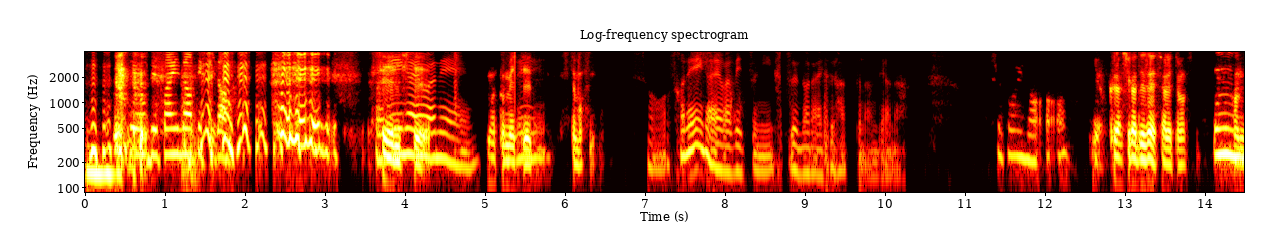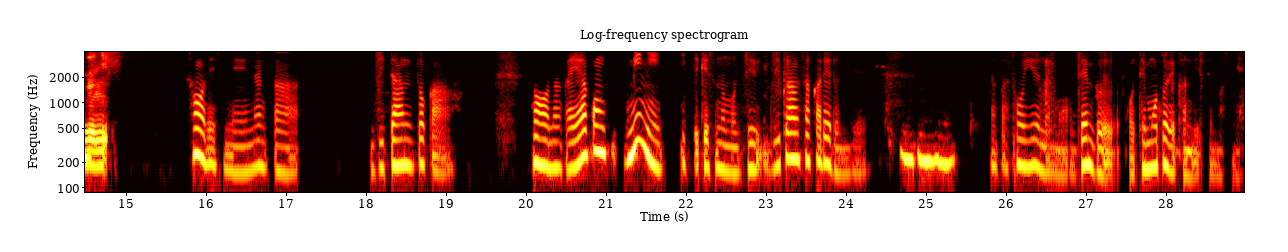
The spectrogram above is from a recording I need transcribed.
うんそれはデザイナー的だ。そ整理しれ以外はてね、まとめてしてますね。そう、それ以外は別に普通のライフハックなんだよな。すごいな。いや、暮らしがデザインされてます。うん。完全に。そうですね、なんか、時短とか、そう、なんかエアコン見に行って消すのもじ時間割かれるんで、なんかそういうのも全部こう手元で管理してますね。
